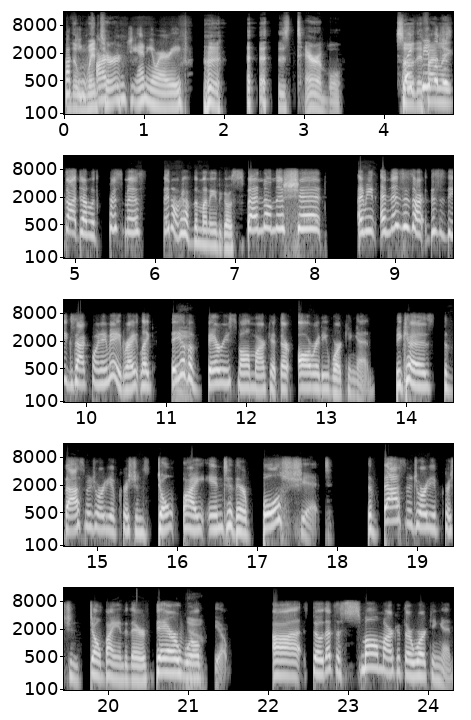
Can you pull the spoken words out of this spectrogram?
fucking Ark winter? in January? it's terrible. So like they people finally just got done with Christmas. They don't have the money to go spend on this shit. I mean, and this is our this is the exact point I made, right? Like they have a very small market they're already working in because the vast majority of Christians don't buy into their bullshit. The vast majority of Christians don't buy into their their worldview. Uh, so that's a small market they're working in.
